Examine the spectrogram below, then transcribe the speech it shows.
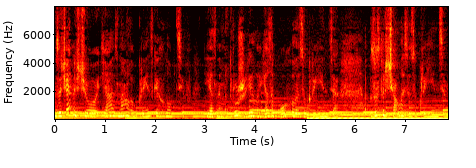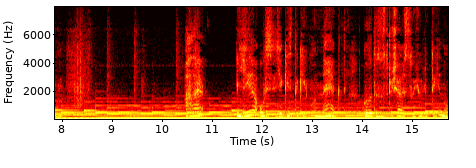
Звичайно, що я знала українських хлопців. Я з ними дружила, я закохувалася з українця, зустрічалася з українцями. Але є ось якийсь такий конект, коли ти зустрічаєш свою людину,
